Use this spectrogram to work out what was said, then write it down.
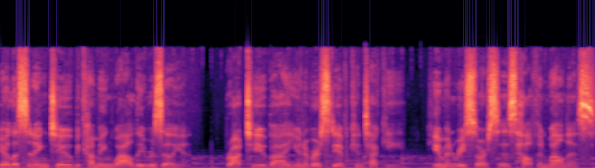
You're listening to Becoming Wildly Resilient, brought to you by University of Kentucky Human Resources Health and Wellness.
